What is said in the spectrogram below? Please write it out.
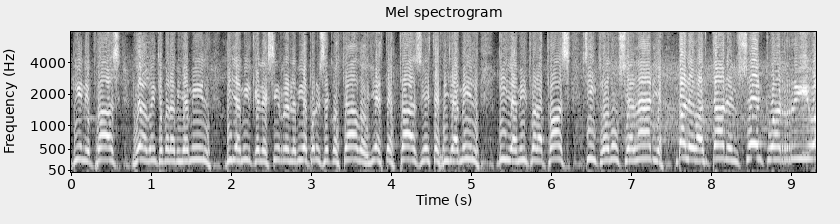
Viene Paz. Nuevamente para Villamil. Villamil que le cierra la vía por ese costado. Y este es Paz. Y este es Villamil. Villamil para Paz. Se introduce al área, va a levantar el centro arriba.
